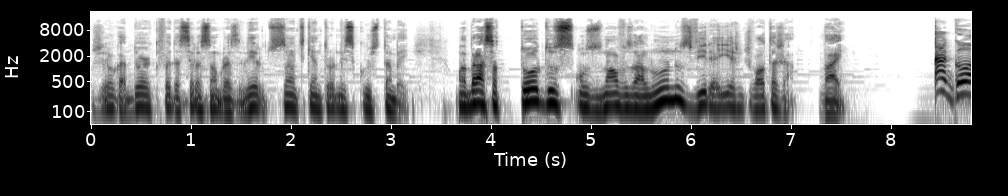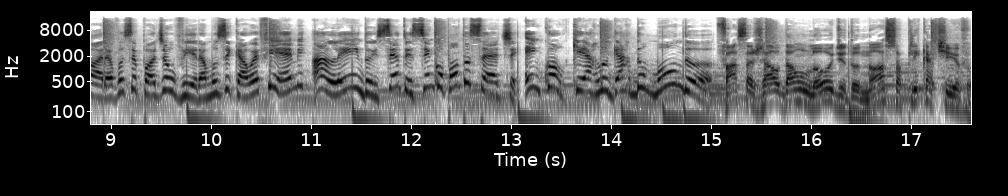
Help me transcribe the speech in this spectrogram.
jogador que foi da seleção brasileira do Santos, que entrou nesse curso também. Um abraço a todos os novos alunos. Vire aí, a gente volta já. Vai. Agora você pode ouvir a Musical FM além dos 105.7 em qualquer lugar do mundo. Faça já o download do nosso aplicativo.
